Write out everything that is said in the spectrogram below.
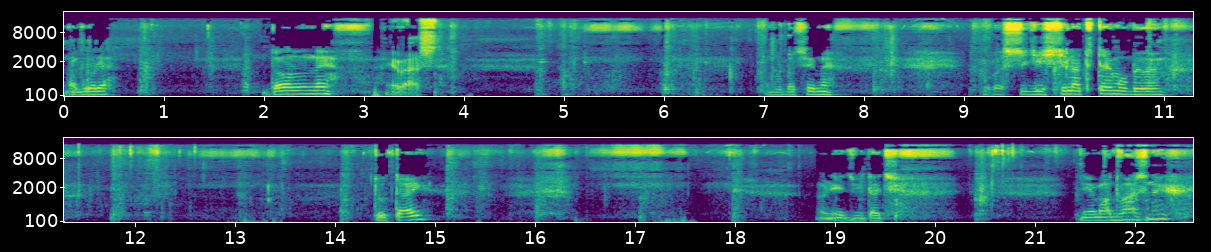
Na górę. Dolny. Nieważne. Zobaczymy. Chyba z 30 lat temu byłem tutaj. No nic widać. Nie ma odważnych.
